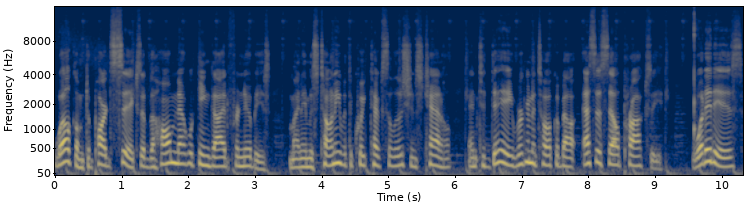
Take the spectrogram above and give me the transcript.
Welcome to part 6 of the Home Networking Guide for Newbies. My name is Tony with the Quik Tech Solutions channel, and today we're going to talk about SSL Proxy, what it is,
